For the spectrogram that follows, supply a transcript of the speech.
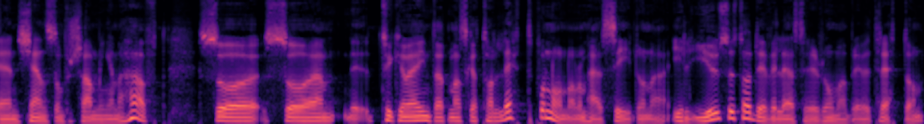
en tjänst som församlingen har haft, så, så eh, tycker jag inte att man ska ta lätt på någon av de här sidorna i ljuset av det vi läser i Romarbrevet 13.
